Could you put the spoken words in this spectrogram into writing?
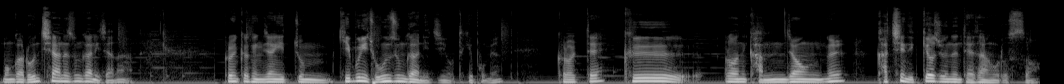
뭔가 론치하는 순간이잖아. 그러니까 굉장히 좀 기분이 좋은 순간이지 어떻게 보면. 그럴 때 그런 감정을 같이 느껴주는 대상으로서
